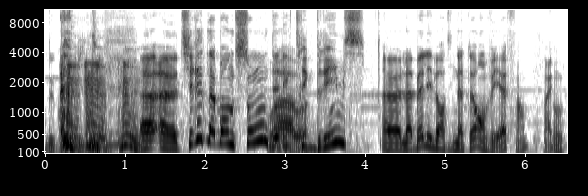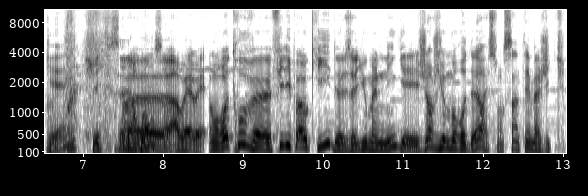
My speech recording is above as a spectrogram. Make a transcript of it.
De gros bits. Euh, euh, tiré de la bande son d'Electric Dreams, euh, la belle et l'ordinateur en VF. hein. Ouais. Ok. Shit, ça a l'air bon Euh, ça. Ah ouais, ouais. On retrouve euh, Philippe Aoki de The Human League et Giorgio Moroder et son synthé magique.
